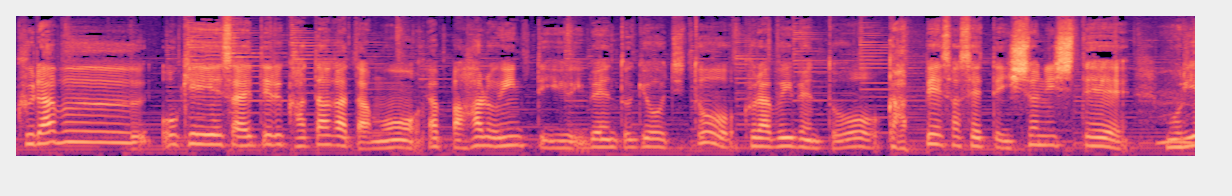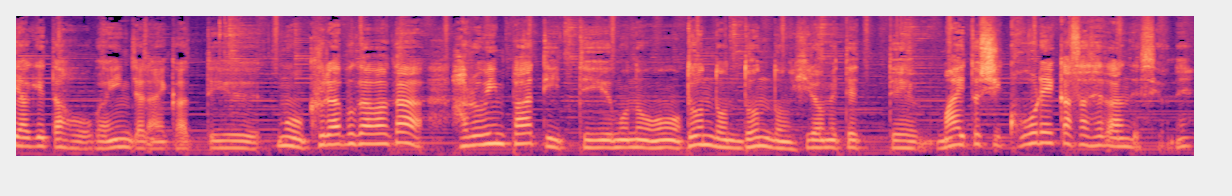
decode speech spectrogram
クラブを経営されてる方々もやっぱハロウィンっていうイベント行事とクラブイベントを合併させて一緒にして盛り上げた方がいいんじゃないかっていうもうクラブ側がハロウィンパーティーっていうものをどんどんどんどん広めてって毎年高齢化させたんですよね。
